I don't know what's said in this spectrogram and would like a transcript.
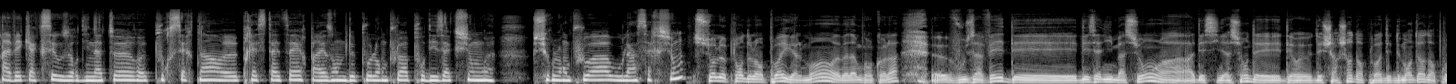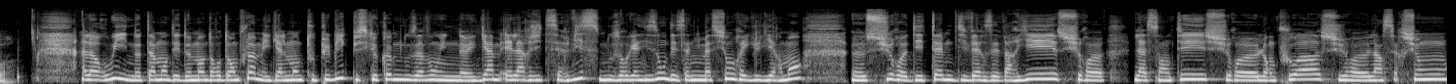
avec accès aux ordinateurs pour certains euh, prestataires, par exemple de Pôle emploi, pour des actions euh, sur l'emploi ou l'insertion. Sur le plan de l'emploi également, euh, Madame Grancola, vous avez des, des animations à, destination des, des, des chercheurs d'emploi, des demandeurs d'emploi Alors oui, notamment des demandeurs d'emploi, mais également de tout public, puisque comme nous avons une gamme élargie de services, nous organisons des animations régulièrement sur des thèmes divers et variés, sur la santé, sur l'emploi, sur l'insertion,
